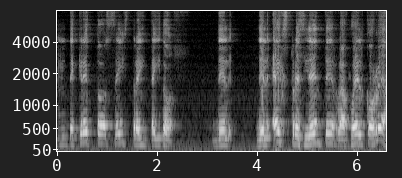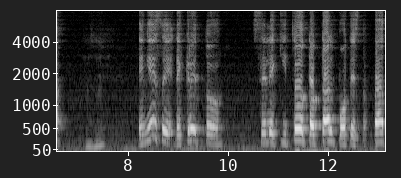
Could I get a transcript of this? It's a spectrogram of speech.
el decreto 632 del, del expresidente Rafael Correa. En ese decreto se le quitó total potestad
